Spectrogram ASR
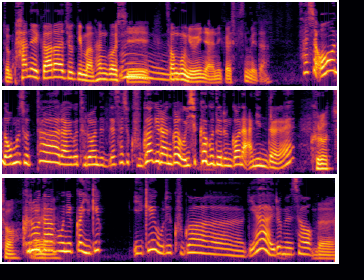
좀 판을 깔아주기만 한 것이 음. 성공 요인이 아닐까 싶습니다. 사실 어 너무 좋다라고 들었는데 사실 국악이라는 걸 의식하고 들은 건 아닌데. 그렇죠. 그러다 네. 보니까 이게 이게 우리 국악이야 이러면서 네.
